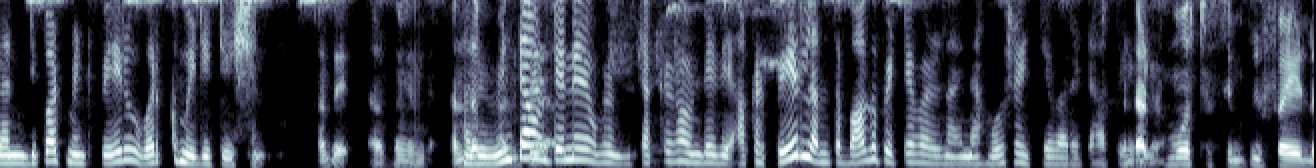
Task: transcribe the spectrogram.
దాని డిపార్ట్మెంట్ పేరు వర్క్ మెడిటేషన్. అదే అర్థమైంది. అంత అది వింటా ఉంటేనే ఒక చక్కగా ఉండేది. అక్కడ పేర్లు అంత బాగా పెట్టేవాళ్ళు నాయన ఓషో ఇచ్చేవారట ఆ అట్మోస్ట్ సింప్లిఫైడ్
